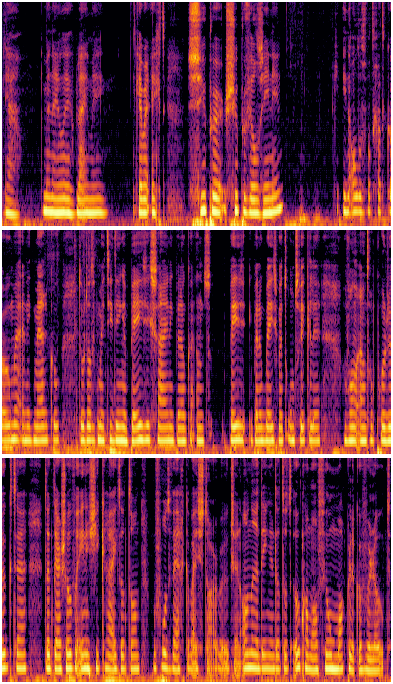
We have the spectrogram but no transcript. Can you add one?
Ja, ik ben er heel erg blij mee. Ik heb er echt super, super veel zin in in alles wat gaat komen. En ik merk ook, doordat ik met die dingen bezig zijn, ik ben ook aan het bezig, ik ben ook bezig met het ontwikkelen van een aantal producten. Dat ik daar zoveel energie krijg dat dan bijvoorbeeld werken bij Starbucks en andere dingen, dat het ook allemaal veel makkelijker verloopt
